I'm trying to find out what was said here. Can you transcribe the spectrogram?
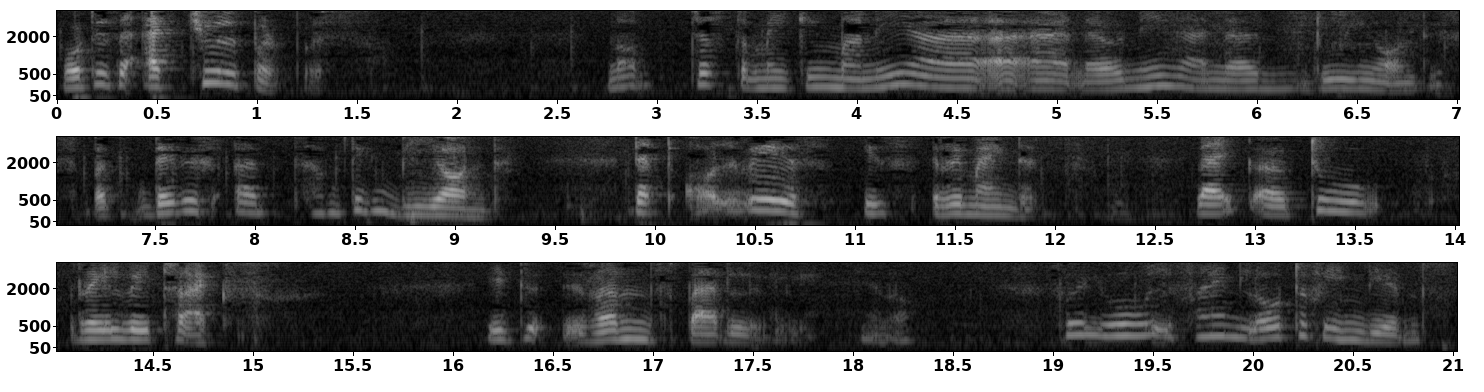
What is the actual purpose? Not just making money uh, and earning and, and doing all this, but there is uh, something beyond that always is reminded. Like uh, two railway tracks, it runs parallelly, you know. So you will find lot of Indians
